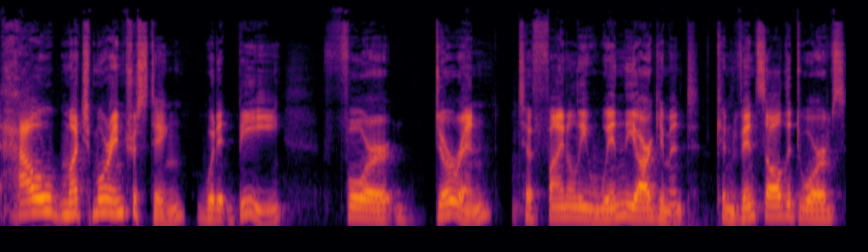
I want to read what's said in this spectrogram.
How much more interesting would it be for Durin to finally win the argument, convince all the dwarves,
